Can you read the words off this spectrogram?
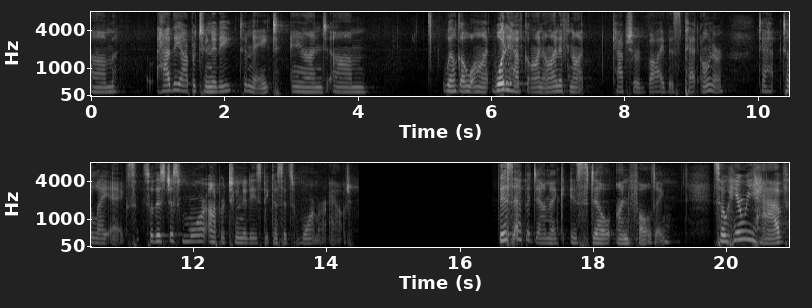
um, had the opportunity to mate, and um, will go on, would have gone on, if not captured by this pet owner, to, to lay eggs. So there's just more opportunities because it's warmer out. This epidemic is still unfolding. So here we have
